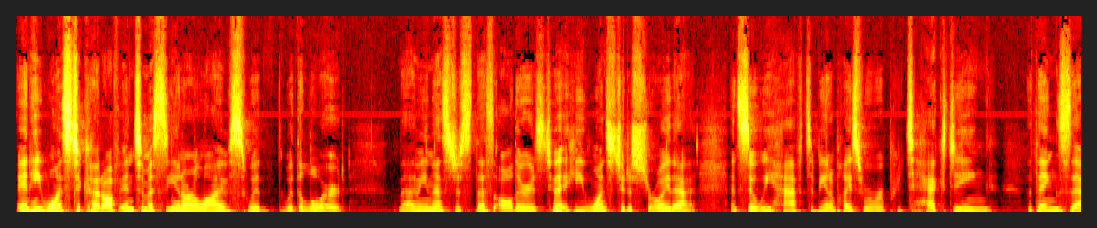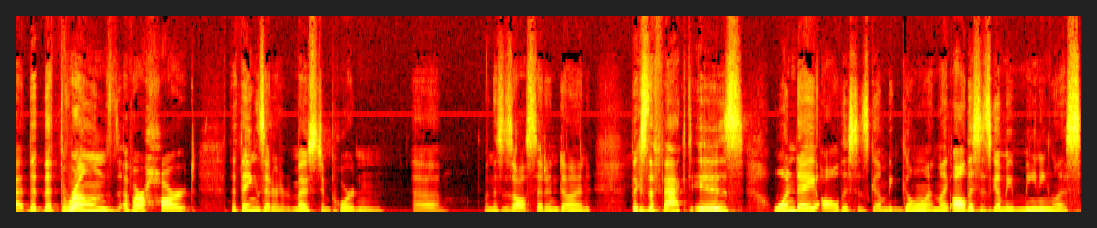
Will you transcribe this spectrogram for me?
And he wants to cut off intimacy in our lives with with the lord. I mean that's just that's all there is to it. He wants to destroy that. And so we have to be in a place where we're protecting the things that the, the thrones of our heart the things that are most important uh, when this is all said and done. Because the fact is, one day all this is going to be gone. Like all this is going to be meaningless.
